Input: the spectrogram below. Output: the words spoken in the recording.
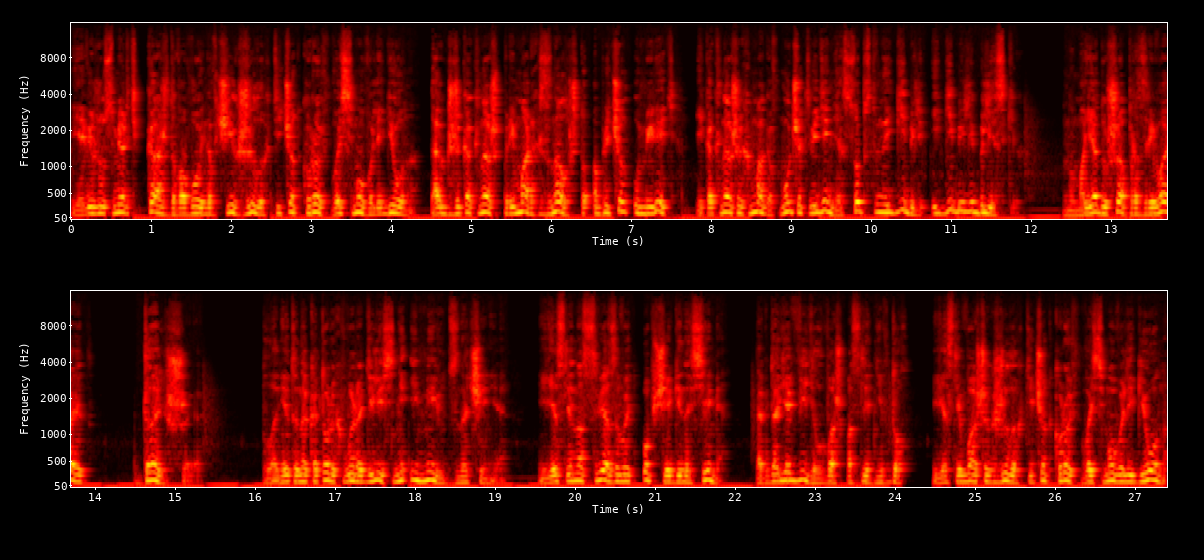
Я вижу смерть каждого воина, в чьих жилах течет кровь восьмого легиона. Так же, как наш примарх знал, что обречен умереть, и как наших магов мучат видения собственной гибели и гибели близких. Но моя душа прозревает дальше. Планеты, на которых вы родились, не имеют значения. Если нас связывает общее геносемя, тогда я видел ваш последний вдох. Если в ваших жилах течет кровь восьмого легиона,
